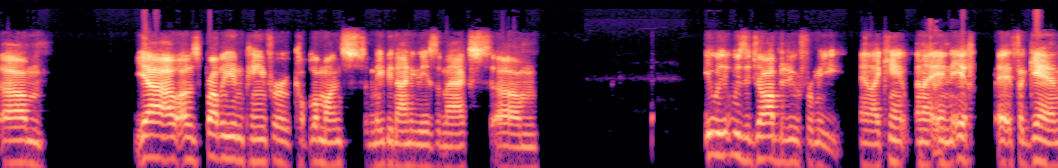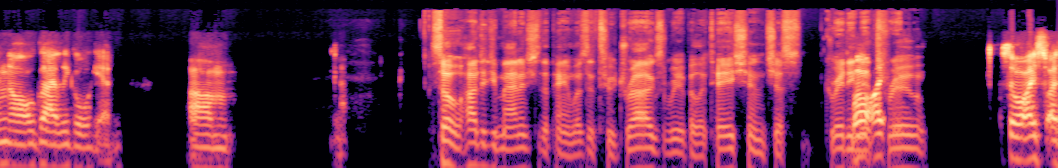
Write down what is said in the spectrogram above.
um, yeah, I, I, was probably in pain for a couple of months, maybe 90 days the max. Um, it was it was a job to do for me, and I can't. And I and if if again, I'll gladly go again. Um. So, how did you manage the pain? Was it through drugs, rehabilitation, just gritting well, it through? So I, I,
